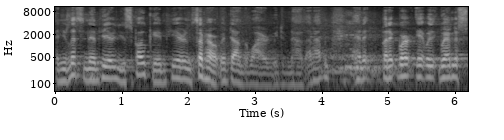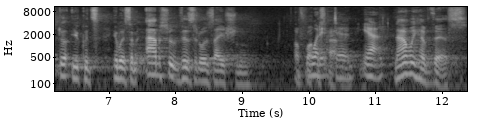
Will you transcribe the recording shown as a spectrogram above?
and you listened in here, and you spoke in here, and somehow it went down the wire, and we didn't know how that happened. And it, but it worked. It was, we understood. You could. It was an absolute visualization of what, what was it happening. did. Yeah. Now we have this.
